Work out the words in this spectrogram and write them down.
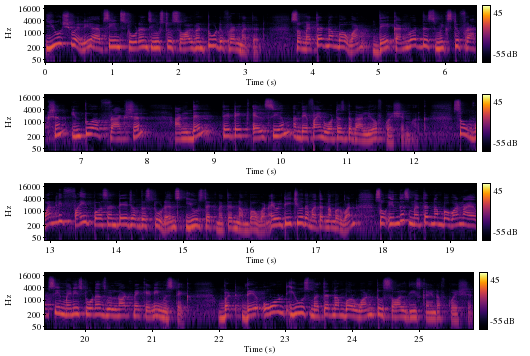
usually I have seen students used to solve in two different method. So method number one they convert this mixed fraction into a fraction and then they take LCM and they find what is the value of question mark. So only 5 percentage of the students use that method number 1. I will teach you the method number 1. So in this method number 1 I have seen many students will not make any mistake but they won't use method number 1 to solve these kind of question.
